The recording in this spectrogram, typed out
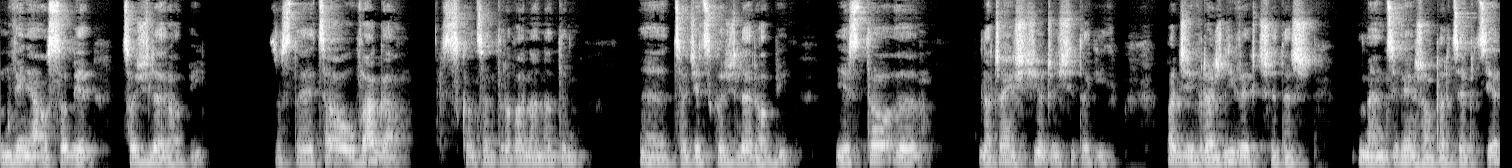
mówienia o sobie, co źle robi, zostaje cała uwaga skoncentrowana na tym, co dziecko źle robi. Jest to dla części oczywiście takich bardziej wrażliwych, czy też mających większą percepcję,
